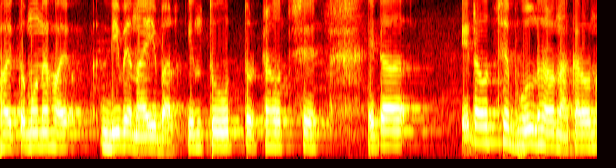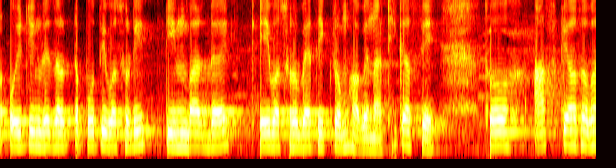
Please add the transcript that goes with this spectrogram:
হয়তো মনে হয় দিবে না এইবার। কিন্তু উত্তরটা হচ্ছে, এটা এটা হচ্ছে ভুল ধারণা। কারণ ওয়েটিং রেজাল্টটা প্রতি বছরই তিনবার দেয়, এই বছরও ব্যতিক্রম হবে না, ঠিক আছে? তো আজকে অথবা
